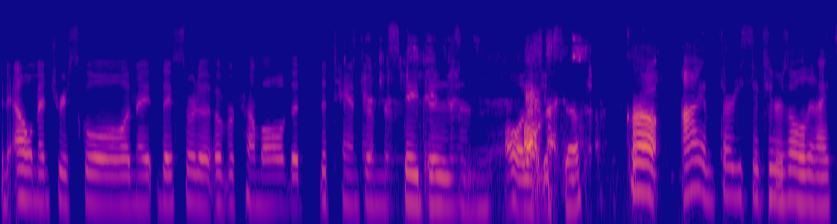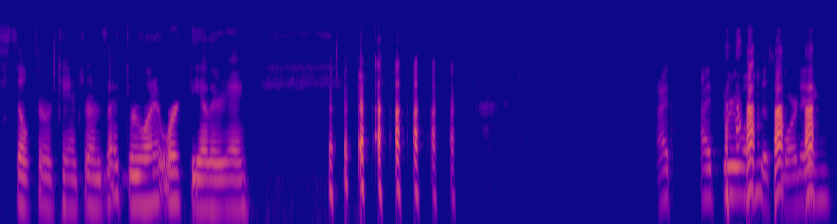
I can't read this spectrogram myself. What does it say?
in elementary school and they they sort of overcome all of the the tantrum stages and all of that good stuff. Girl, I am 36 years old and I still throw tantrums. I threw one at work the other day. I I threw one this morning.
